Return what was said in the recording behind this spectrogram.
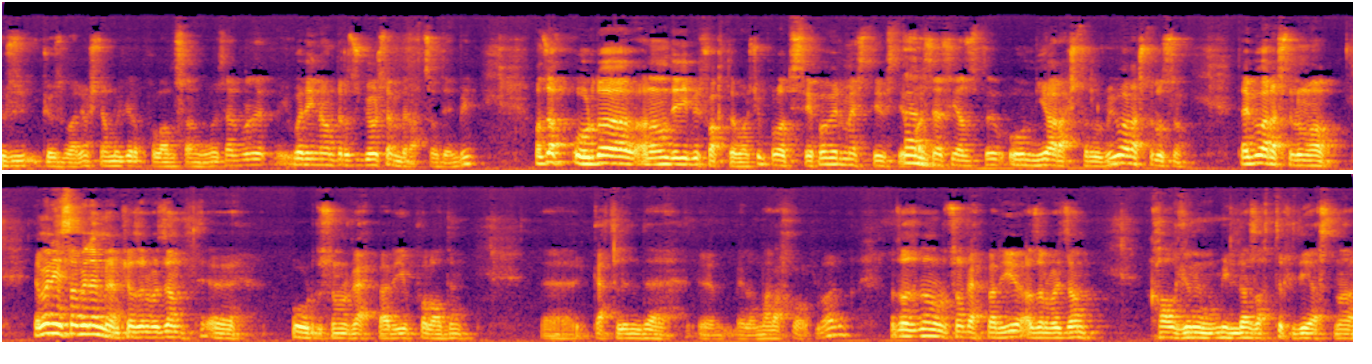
özü göz var imiş. Ona görə Poladı sanmır. Sən burada bu da inandırıcı görsən bir açıq deyil bir. Ancaq orada ananın dediyi bir faktor var ki, Polad istefa vermək istəyir, istefa siyasi yazısı, o niyə araşdırılmır? Araşdırılsın. Təbii araşdırılmalı. Ya mən hesab eləmirəm ki, Azərbaycan e, ordusunun rəhbəri Poladın e, qətlində e, belə maraqlı olublar. Azərbaycan ordusunun rəhbəri Azərbaycan xalqının milli azadlıq ideyasına,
